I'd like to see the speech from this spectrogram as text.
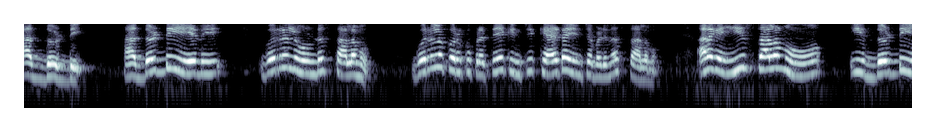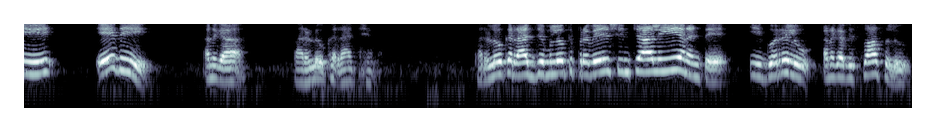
ఆ దొడ్డి. ఆ దొడ్డి ఏది? గొర్రెలు ఉండు స్థలము. గొర్రెల కొరకు ప్రత్యేకించి కేటాయించబడిన స్థలము. అనగా ఈ స్థలము ఈ దొడ్డి ఏది? అనగా పరలోక రాజ్యము. పరలోక రాజ్యములోకి ప్రవేశించాలి అని అంటే ఈ గొర్రెలు అనగా విశ్వాసులు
